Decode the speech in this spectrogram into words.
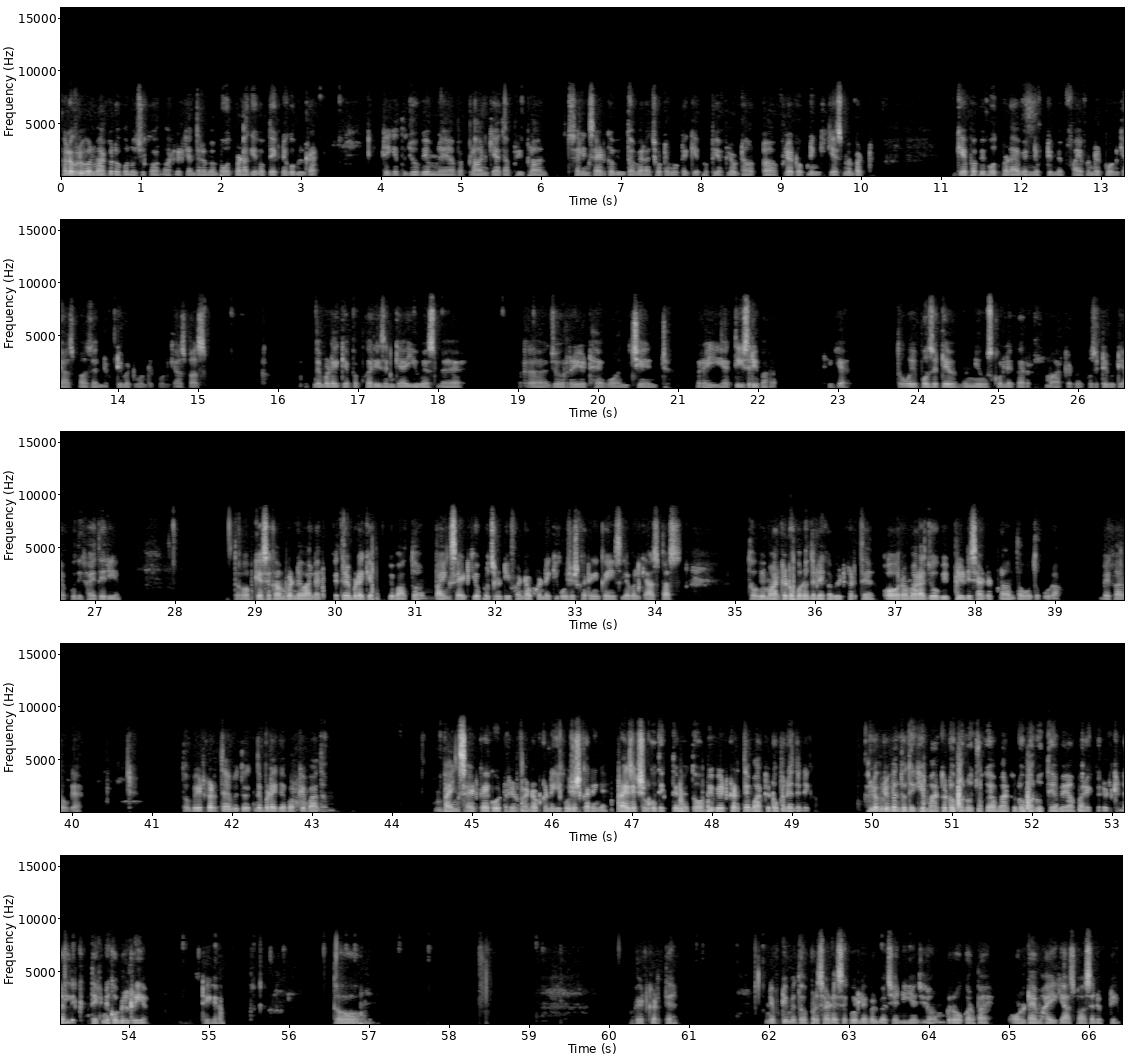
Hello everyone market open हो चुका है और मार्केट के अंदर हमें बहुत बड़ा गेप अप देखने को मिल रहा है। ठीक है तो जो भी हमने यहाँ पे प्लान किया था प्री प्लान सेलिंग साइड का व्यू था मेरा छोटे मोटे गेप अप या फ्लोट डाउन फ्लेट ओपनिंग के केस में बट गेप अप भी बहुत बड़ा है। बैंक निफ्टी में 500 पॉइंट के आसपास है निफ्टी में 200 पॉइंट के आसपास। इतने बड़े गेप अप का रीज़न क्या है? यूएस में जो रेट है वो अनचेंज रही है तीसरी बार। ठीक है तो वही पॉजिटिव न्यूज़ को लेकर मार्केट में पॉजिटिविटी आपको दिखाई दे रही है। तो अब कैसे काम करने वाले हैं? इतने बड़े गैप के बाद तो हम बाइंग साइड की अपॉर्चुनिटी फाइंड आउट करने की कोशिश करेंगे कहीं इस लेवल के आसपास। तो अभी मार्केट ओपन होने का वेट करते हैं और हमारा जो भी प्री डिसाइडेड प्लान था वो तो पूरा बेकार हो गया तो वेट करते हैं अभी तो इतने बड़े गैप के बाद हम बाइंग साइड का कोई ट्रेड फाइंड आउट करने की कोशिश करेंगे। प्राइस एक्शन को देखते हुए तो अभी वेट करते हैं मार्केट ओपन देने का। हेलो एवरीवन तो देखिए मार्केट ओपन हो चुका है। मार्केट ओपन होते हैं हमें यहाँ पर एक रेड कैंडल देखने को मिल रही है। ठीक है। तो वेट करते हैं। निफ्टी में तो अपर साइड ऐसे कोई लेवल बचे नहीं है जो हम ड्रॉ कर पाए। ऑल टाइम हाई के आसपास है निफ्टी।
